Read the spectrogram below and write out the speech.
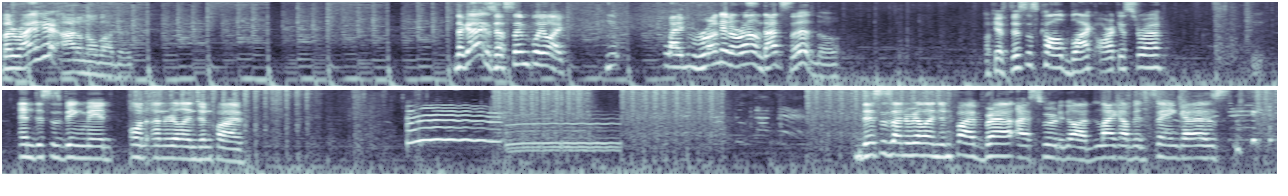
But right here, I don't know about this. The guy is just simply like... like running around. That's it, though. Okay, so this is called Black Orchestra, and this is being made on Unreal Engine 5. This is Unreal Engine 5, bruh. I swear to God, like I've been saying, guys.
